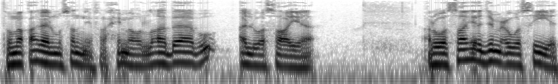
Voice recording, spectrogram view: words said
ثم قال المصنف رحمه الله باب الوصايا. الوصايا جمع وصية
